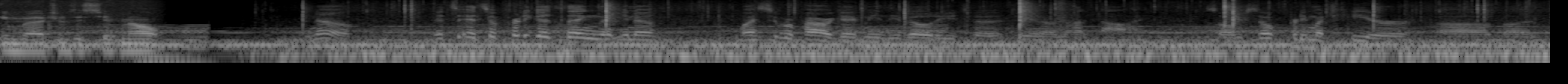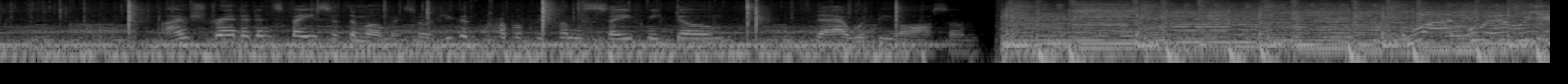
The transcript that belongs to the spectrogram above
emergency signal. No. It's it's a pretty good thing that, you know, my superpower gave me the ability to, to you know, not die. So I'm still pretty much here, uh, but uh, I'm stranded in space at the moment, so if you could probably come save me, Dome, that would be awesome. What will you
